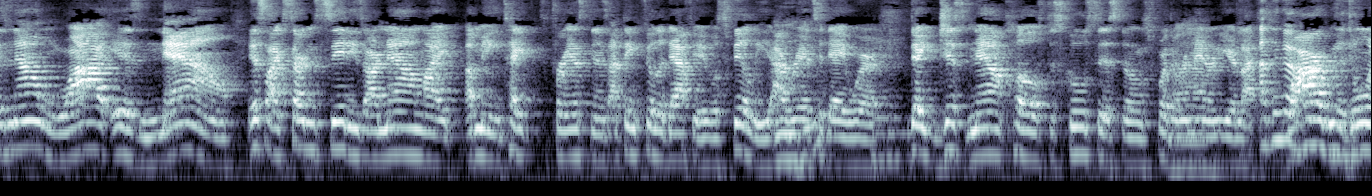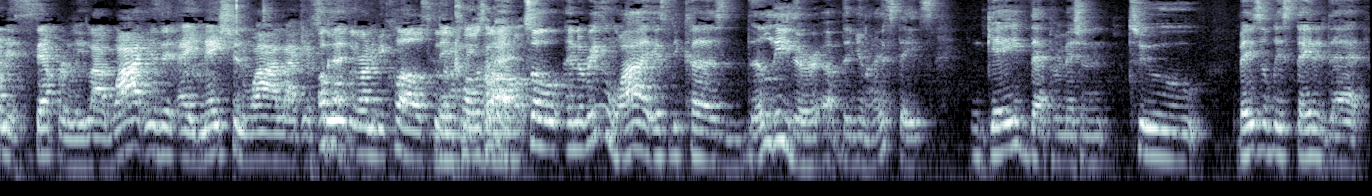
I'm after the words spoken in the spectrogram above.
is now why is now it's like certain cities are now like I mean take for instance I think Philadelphia it was Philly I Mm-hmm. read today where they just now closed the school systems for the Wow. remainder of the year like I think I why are we that- doing it separately like why is it a nationwide like if schools Okay. are going to be closed schools Then are gonna be close it closed. all. Okay, so and the reason why is because the leader of the United States gave that permission to basically stated that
